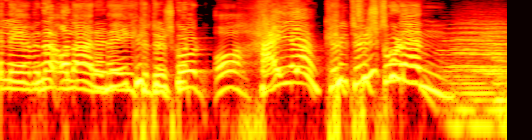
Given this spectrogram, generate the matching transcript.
elevene og lærerne i kulturskolen, og heia kulturskolen!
